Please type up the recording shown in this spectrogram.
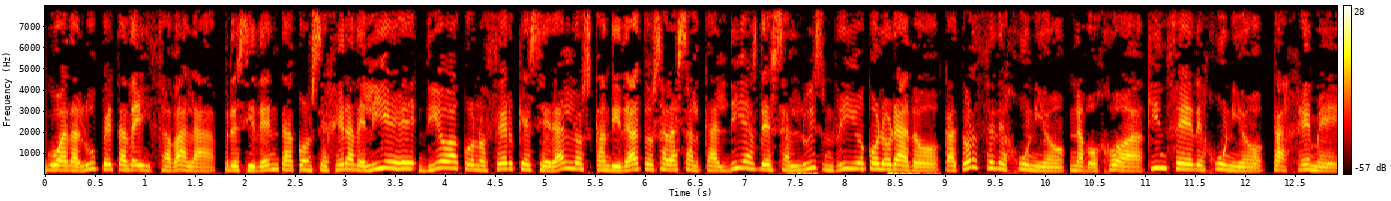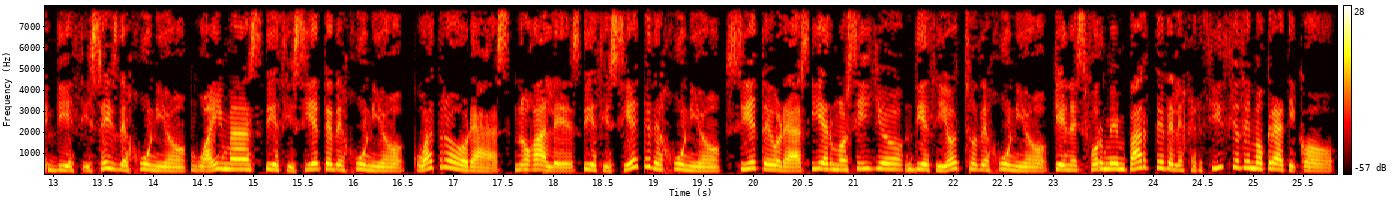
Guadalupe Tadei Zavala, presidenta consejera del IEE, dio a conocer que serán los candidatos a las alcaldías de San Luis Río Colorado, 14 de junio, Navojoa, 15 de junio, Cajeme, 16 de junio, Guaymas, 17 de junio, 4 horas, Nogales, 17 de junio, 7 horas, y Hermosillo, 18 de junio, quienes formen parte del ejercicio democrático.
